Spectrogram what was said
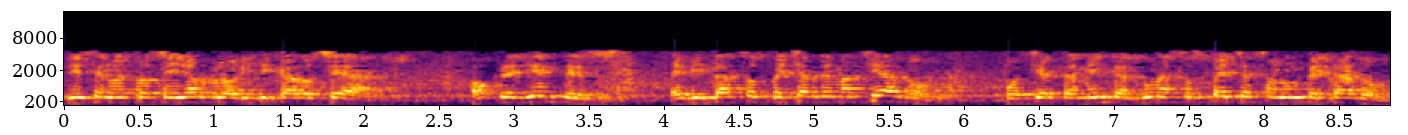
dice nuestro Señor glorificado sea, oh creyentes, evitad sospechar demasiado, pues ciertamente algunas sospechas son un pecado,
